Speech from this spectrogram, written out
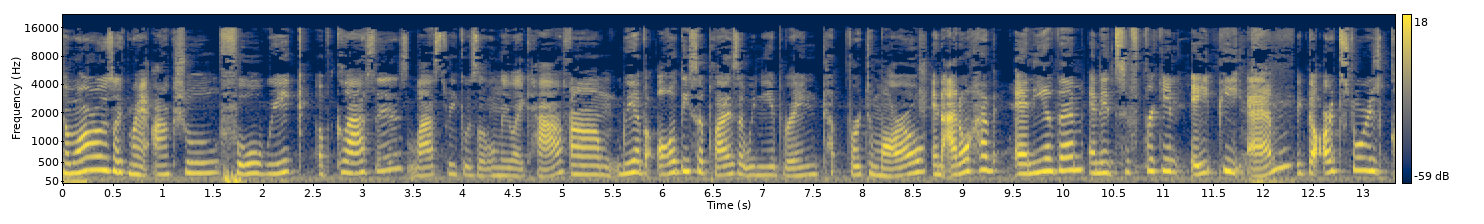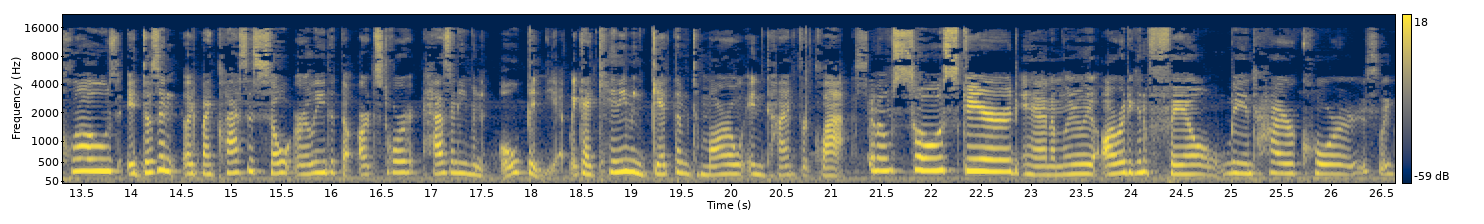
Tomorrow is like my actual full week of classes. Last week was only like half. Um we have all these supplies that we need to bring for tomorrow and i don't have any of them and it's freaking 8 p.m like the art store is closed. It doesn't like my class is so early that the art store hasn't even opened yet. Like i can't even get them tomorrow in time for class. And i'm so scared and i'm literally already gonna fail the entire course. Like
